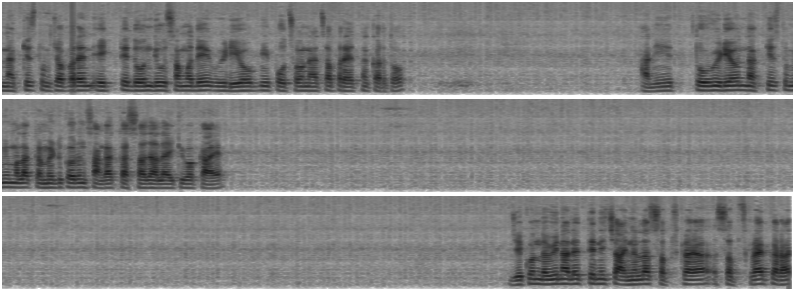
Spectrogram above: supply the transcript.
नक्कीच तुमच्यापर्यंत एक ते दोन दिवसामध्ये व्हिडिओ मी पोचवण्याचा प्रयत्न करतो. आणि तो व्हिडिओ नक्कीच तुम्ही मला कमेंट करून सांगा कसा झाला आहे किंवा काय. जे कोण नवीन आलेत त्यांनी चॅनलला सबस्क्राय सबस्क्राईब करा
